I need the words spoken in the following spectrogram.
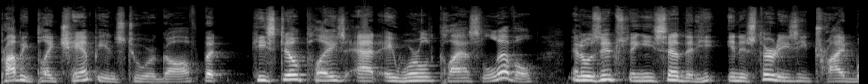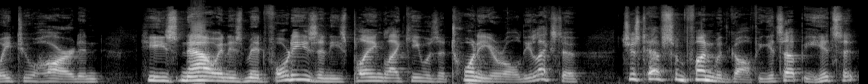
probably play Champions Tour golf, but he still plays at a world class level. And it was interesting. He said that he, in his 30s, he tried way too hard, and he's now in his mid 40s, and he's playing like he was a 20 year old. He likes to just have some fun with golf. He gets up, he hits it,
